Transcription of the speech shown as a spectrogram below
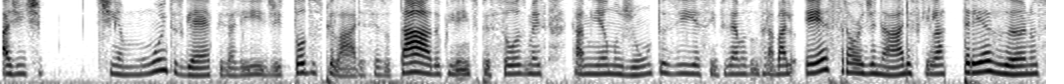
a gente tinha muitos gaps ali de todos os pilares, resultado, clientes, pessoas, mas caminhamos juntos e assim fizemos um trabalho extraordinário. Fiquei lá três anos.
